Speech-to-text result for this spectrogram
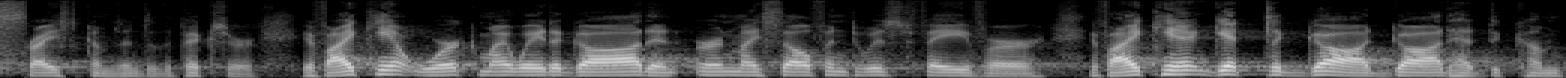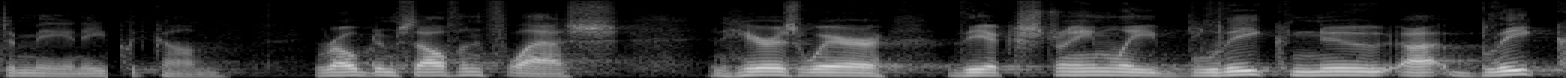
Christ comes into the picture. If I can't work my way to God and earn myself into his favor, if I can't get to God, God had to come to me, and he could come, robed himself in flesh. And here's where the extremely bleak, new, uh, bleak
